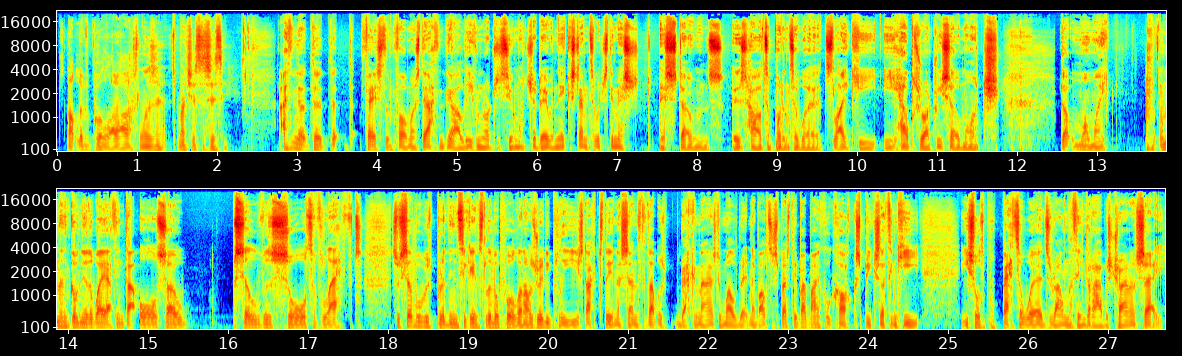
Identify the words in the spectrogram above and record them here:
it's not Liverpool or Arsenal, is it? It's Manchester City. I think that the, the, the- first and foremost, I think they are leaving Rodri too much to do, and the extent to which they miss, miss Stones is hard to put into words. Like he he helps Rodri so much, going one way, and then going the other way. I think that also Silva's sort of left. So Silva was brilliant against Liverpool, and I was really pleased actually in a sense that that was recognised and well written about, especially by Michael Cox, because I think he he sort of put better words around the thing that I was trying to say.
